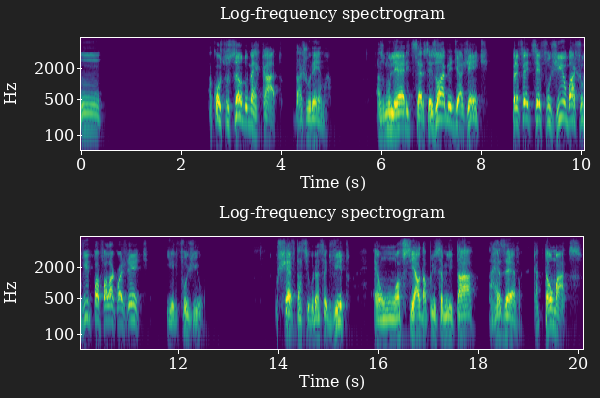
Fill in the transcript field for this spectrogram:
um, a construção do mercado da Jurema. As mulheres disseram: vocês vão agredir a gente? Prefeito, você fugiu, baixa o vidro para falar com a gente. E ele fugiu. O chefe da segurança de Vitor é um oficial da Polícia Militar na reserva, Capitão Matos.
